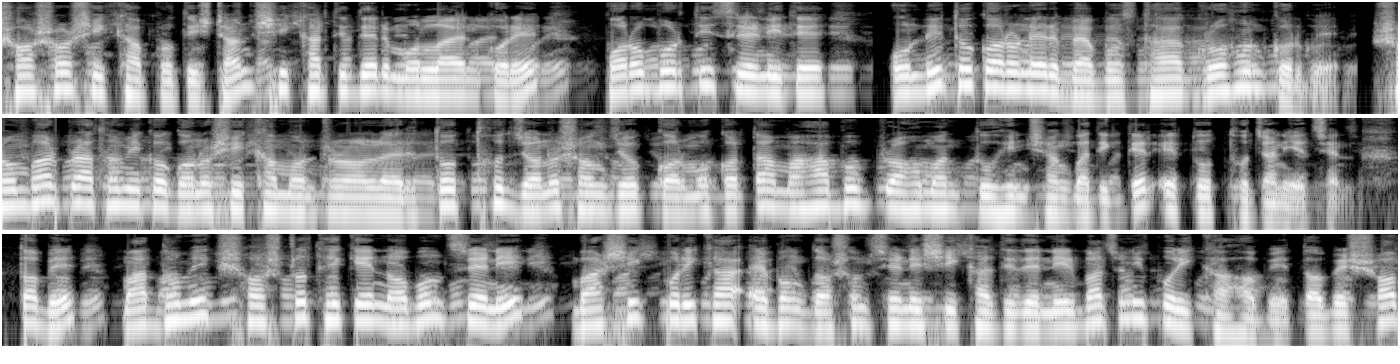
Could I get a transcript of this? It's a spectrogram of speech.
স্ব শিক্ষা প্রতিষ্ঠান শিক্ষার্থীদের মূল্যায়ন করে পরবর্তী শ্রেণীতে উন্নীতকরণের ব্যবস্থা গ্রহণ করবে। সোমবার প্রাথমিক ও গণশিক্ষা মন্ত্রণালয়ের তথ্য জনসংযোগ কর্মকর্তা মাহবুব রহমান তুহিন সাংবাদিকদের এ তথ্য জানিয়েছেন। তবে মাধ্যমিক, ষষ্ঠ থেকে নবম শ্রেণি বার্ষিক পরীক্ষা এবং দশম শ্রেণির শিক্ষার্থীদের নির্বাচনী পরীক্ষা হবে। তবে সব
